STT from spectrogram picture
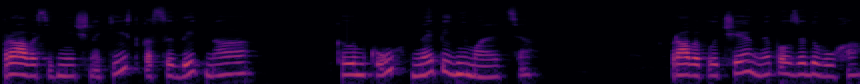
Права сіднічна кістка сидить на килимку, не піднімається. Праве плече не повзе до вуха.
